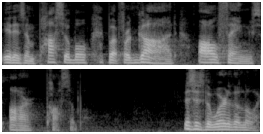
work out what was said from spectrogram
it is impossible, but for God all things are possible. This is the word of the Lord.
